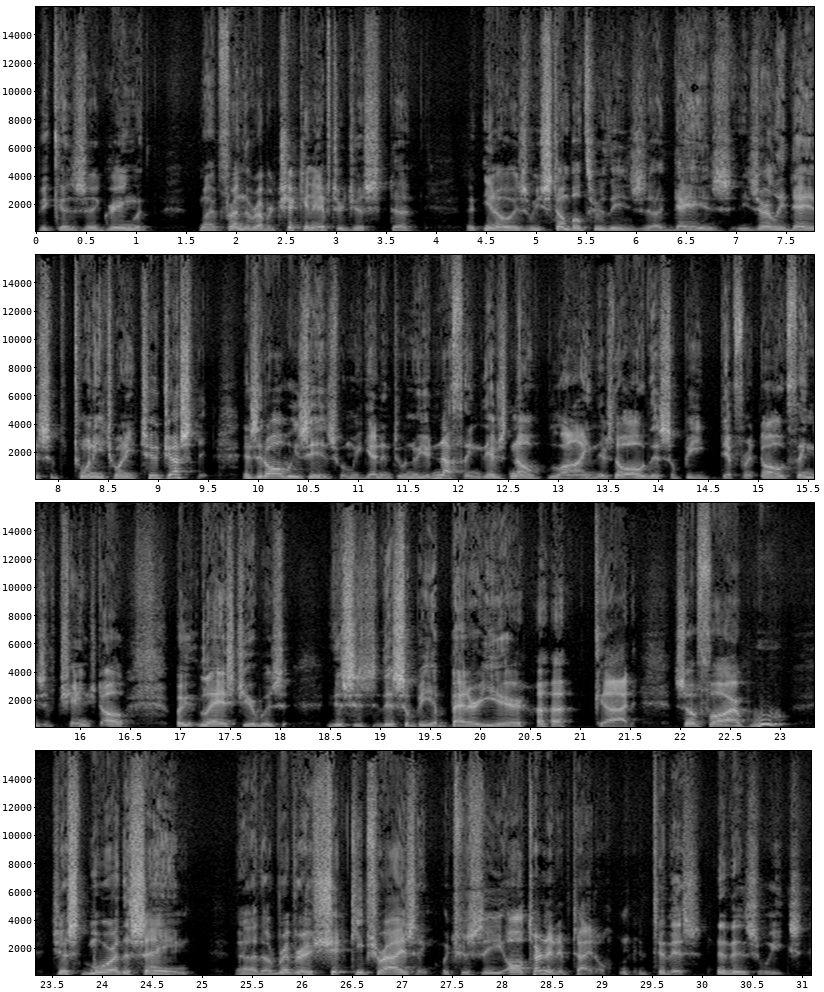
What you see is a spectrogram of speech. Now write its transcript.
because agreeing with my friend the rubber chicken after just uh, you know as we stumble through these uh, days these early days of 2022 just as it always is when we get into a new year nothing there's no line there's no oh this will be different oh things have changed oh but last year was this is this will be a better year god so far whoo, just more of the same uh, the river of shit keeps rising, which was the alternative title to this this week's.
